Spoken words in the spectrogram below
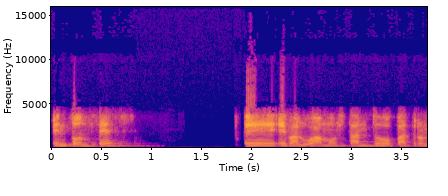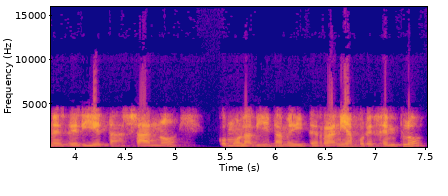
Entonces, eh, evaluamos tanto patrones de dieta sanos, como la dieta mediterránea, por ejemplo,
